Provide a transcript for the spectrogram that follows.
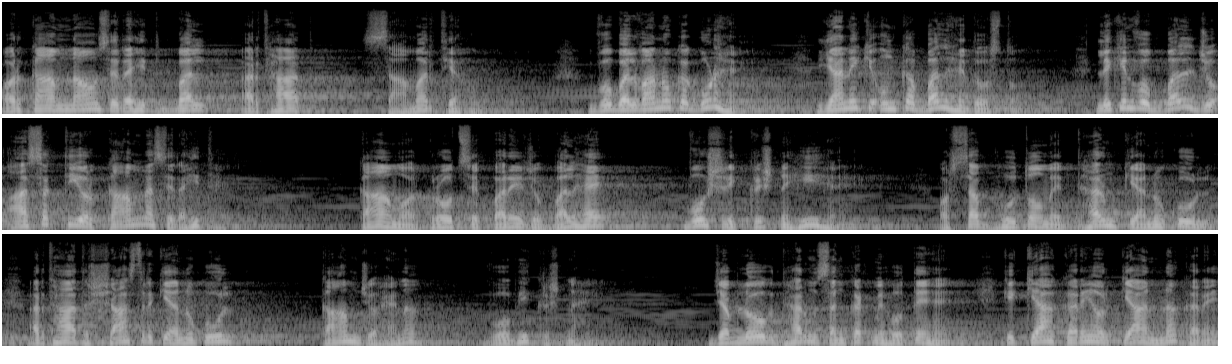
और कामनाओं से रहित बल अर्थात सामर्थ्य हूँ। वो बलवानों का गुण है यानी कि उनका बल है दोस्तों, लेकिन वो बल जो आसक्ति और कामना से रहित है। काम और क्रोध से परे जो बल है, वो श्री कृष्ण ही है। और सब भूतों में धर्म के अनुकूल, अर्थात शास्त्र के अनुकूल, काम जो है ना, वो भी कृष्ण है। जब लोग धर्म संकट में होते हैं कि क्या करें और क्या न करें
